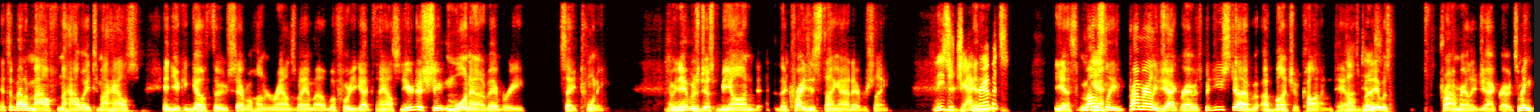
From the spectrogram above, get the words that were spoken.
it's about a mile from the highway to my house, and you could go through several hundred rounds of ammo before you got to the house. You're just shooting one out of every, say, twenty. I mean, it was just beyond the craziest thing I'd ever seen. And these are jackrabbits. Yes, mostly primarily jackrabbits, but you still have a bunch of cottontails, but it was primarily jackrabbits. I mean,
